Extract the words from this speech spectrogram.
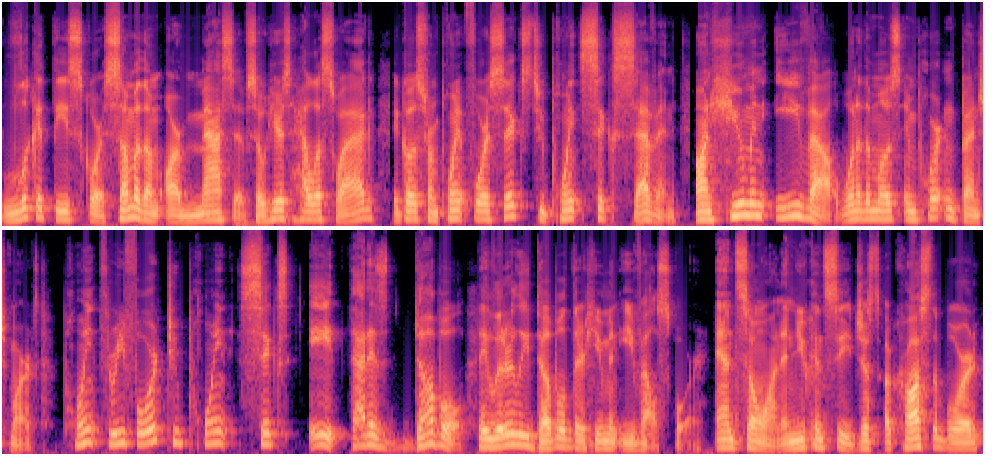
Look at these scores. Some of them are massive. So here's Hella Swag. It goes from 0.46 to 0.67. On human eval, one of the most important benchmarks, 0.34 to 0.68. That is double. They literally doubled their human eval score and so on. And you can see just across the board,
